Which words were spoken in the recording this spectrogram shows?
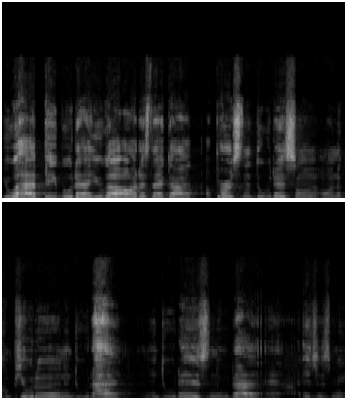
you have people that you got artists that got a person to do this on, on the computer and do that and do this and do that, and it's just me.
